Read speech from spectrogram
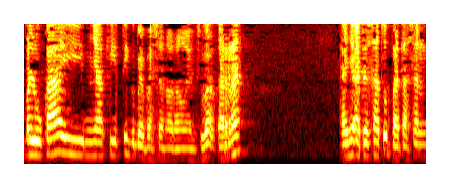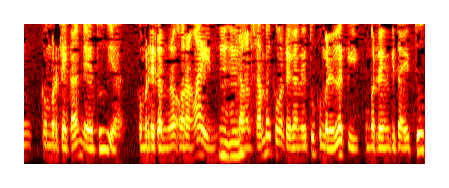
melukai, menyakiti kebebasan orang lain juga karena hanya ada satu batasan kemerdekaan yaitu ya kemerdekaan orang lain. Mhm. Jangan sampai kemerdekaan itu kembali lagi kemerdekaan kita itu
